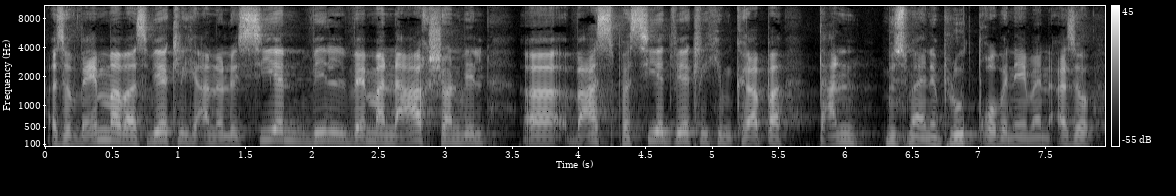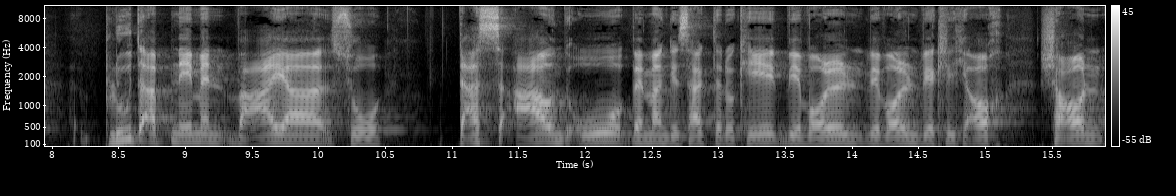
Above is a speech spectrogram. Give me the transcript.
also wenn man was wirklich analysieren will, wenn man nachschauen will, äh, was passiert wirklich im Körper, dann müssen wir eine Blutprobe nehmen. Also Blut abnehmen war ja so das A und O, wenn man gesagt hat, okay, wir wollen, wir wollen wirklich auch schauen,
